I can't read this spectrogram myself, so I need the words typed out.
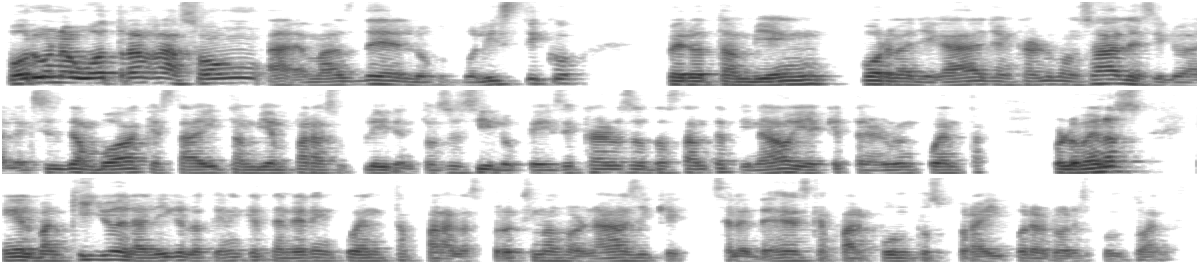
por una u otra razón, además de lo futbolístico, pero también por la llegada de Giancarlo González y lo de Alexis Gamboa, que está ahí también para suplir. Entonces, sí, lo que dice Carlos es bastante atinado y hay que tenerlo en cuenta. Por lo menos en el banquillo de la liga lo tienen que tener en cuenta para las próximas jornadas y que se les deje escapar puntos por ahí por errores puntuales.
